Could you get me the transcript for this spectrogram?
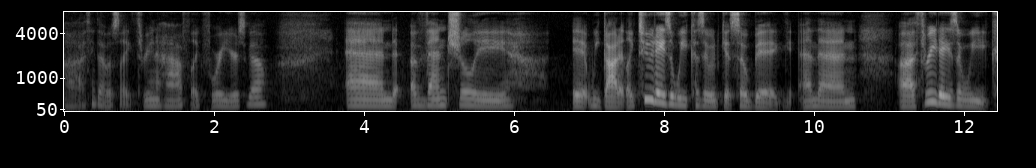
uh, I think that was like three and a half, like four years ago. And eventually, it we got it like two days a week because it would get so big. And then uh, three days a week.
